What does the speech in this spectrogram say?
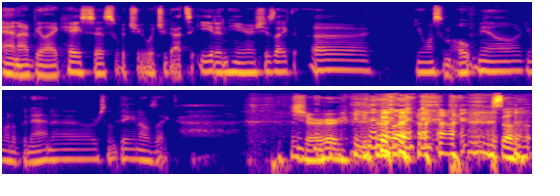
And I'd be like, hey sis, what you what you got to eat in here? And she's like, uh, you want some oatmeal or do you want a banana or something? And I was like, ah, sure. You know, like- so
